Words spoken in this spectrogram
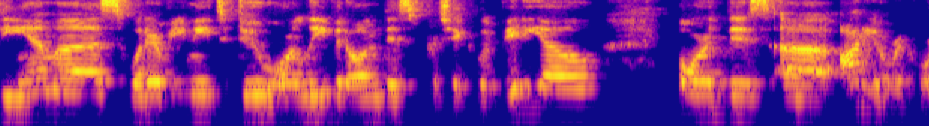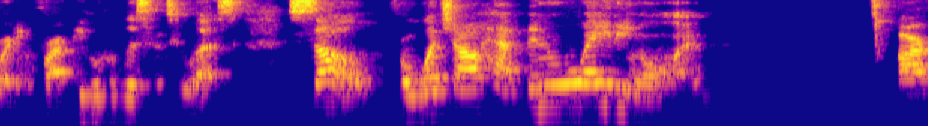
DM us, whatever you need to do, or leave it on this particular video or this uh, audio recording for our people who listen to us. So, for what y'all have been waiting on, our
